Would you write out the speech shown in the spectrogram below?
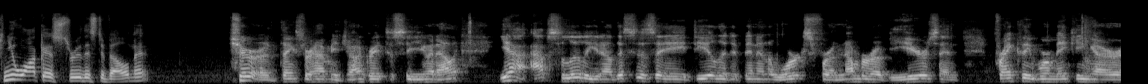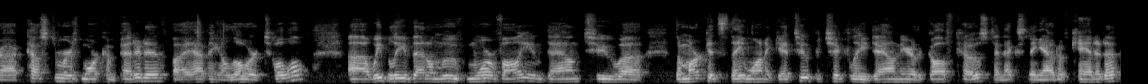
Can you walk us through this development? Sure, and thanks for having me, Jon. Great to see you and Alec. Yeah, absolutely. You know, this is a deal that had been in the works for a number of years, and frankly, we're making our uh, customers more competitive by having a lower toll. Uh, we believe that'll move more volume down to uh, the markets they want to get to, particularly down near the Gulf Coast and exiting out of Canada.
